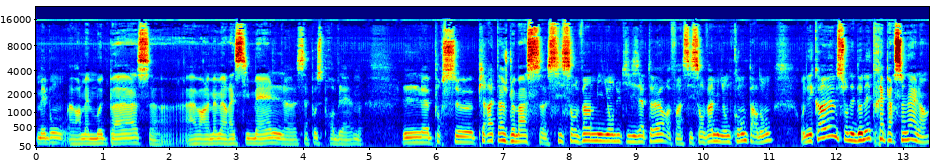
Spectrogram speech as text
Mais bon, avoir le même mot de passe, euh, avoir la même adresse email, euh, ça pose problème. pour ce piratage de masse, 620 millions d'utilisateurs, enfin 620 millions de comptes, pardon, on est quand même sur des données très personnelles. Hein.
